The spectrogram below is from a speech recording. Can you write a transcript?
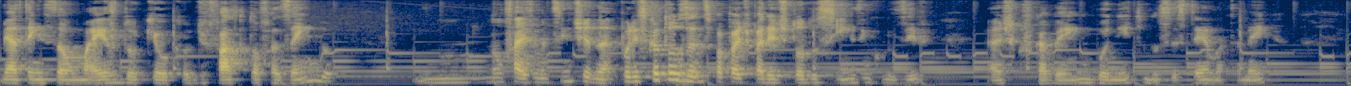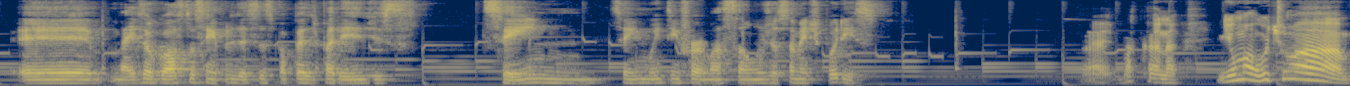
minha atenção mais do que o que eu de fato tô fazendo, não faz muito sentido, né? Por isso que eu tô usando esse papel de parede todo cinza, inclusive Acho que fica bem bonito no sistema também. É, mas eu gosto sempre desses papéis de paredes sem, sem muita informação, justamente por isso. É, bacana. E uma última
